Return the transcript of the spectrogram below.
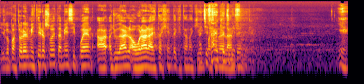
Y los pastores del misterio hoy también si pueden a- ayudar a orar a esta gente que están aquí. 같이 pasen 사역해 adelante. 주겠습니다. 예,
